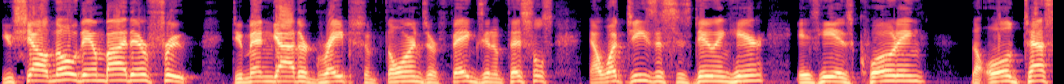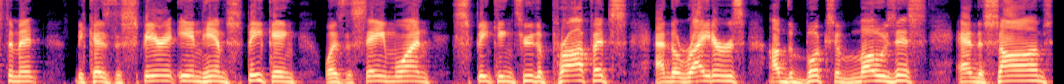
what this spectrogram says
You shall know them by their fruit. Do men gather grapes of thorns or figs and of thistles? Now, what Jesus is doing here is he is quoting the Old Testament because the Spirit in him speaking was the same one speaking through the prophets and the writers of the books of Moses and the Psalms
